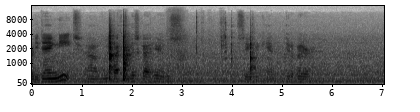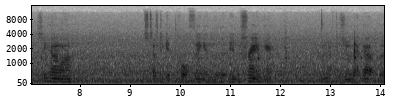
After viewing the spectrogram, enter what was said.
Pretty dang neat. Um, let me back to this guy here. This see if we can't get a better. See how uh, it's tough to get the whole thing into the into frame here. I'm gonna have to zoom back out, but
